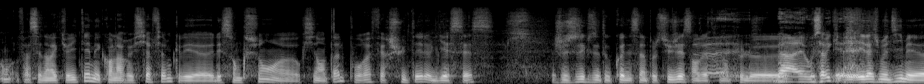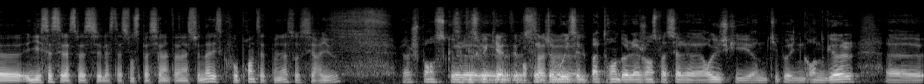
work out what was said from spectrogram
enfin c'est dans l'actualité, mais quand la Russie affirme que les, sanctions euh, occidentales pourraient faire chuter l'ISS. Je sais que vous connaissez un peu le sujet sans être non plus le. Bah, vous savez et, là, je me dis, mais euh, l'ISS, c'est la, Station spatiale internationale. Est-ce qu'il faut prendre cette menace au sérieux? Là, je pense que ce week-end, c'est pour ça. Oui, c'est le patron de l'agence spatiale russe qui a un petit peu une grande gueule. Euh,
